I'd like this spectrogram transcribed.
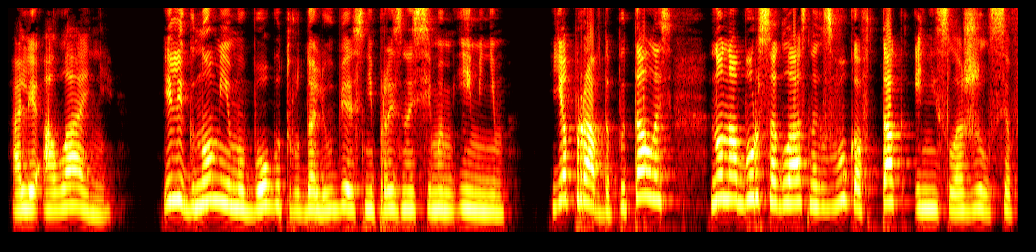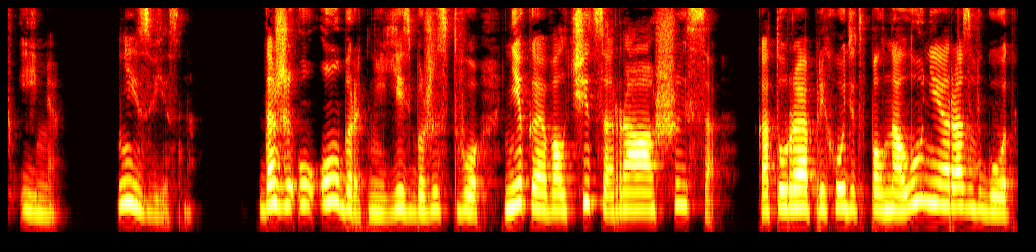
Али Алайни? Или гномьему богу трудолюбия с непроизносимым именем? Я правда пыталась, но набор согласных звуков так и не сложился в имя. Неизвестно. Даже у оборотней есть божество, некая волчица Раашиса – которая приходит в полнолуние раз в год,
